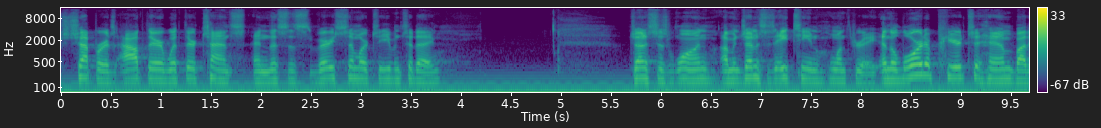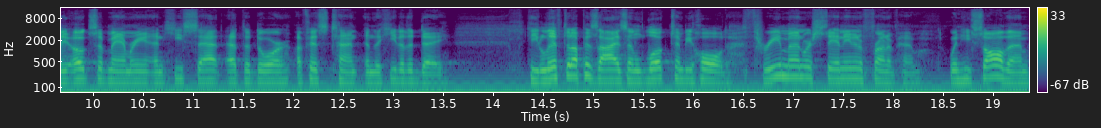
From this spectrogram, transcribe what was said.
shepherds out there with their tents, and this is very similar to even today. Genesis 1, I mean Genesis 18, 1 through 8. And the Lord appeared to him by the oaks of Mamre, and he sat at the door of his tent in the heat of the day. He lifted up his eyes and looked, and behold, three men were standing in front of him. When he saw them,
